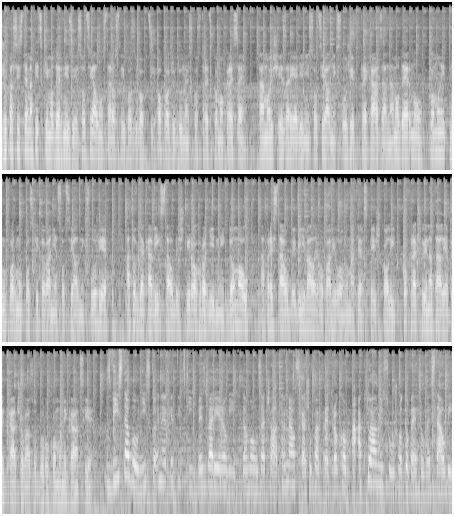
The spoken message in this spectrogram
Župa systematicky modernizuje sociálnu starostlivosť v obci Opoč v Dunajsko-Streckom okrese. Tamojšie zariadenie sociálnych služieb prechádza na modernú, komunitnú formu poskytovania sociálnych služieb, a to vďaka výstavbe štyroch rodinných domov a prestavbe bývalého pavilónu materskej školy. Pokračuje Natália Petkáčová z odboru komunikácie. S výstavbou nízkoenergetických bezbariérových domov začala Trnavská župa pred rokom a aktuálne sú už hotové hrubé stavby.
